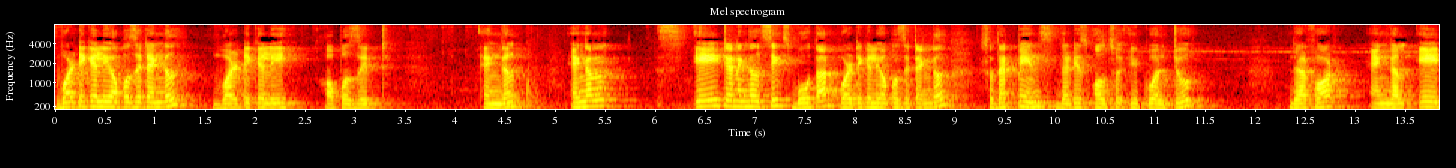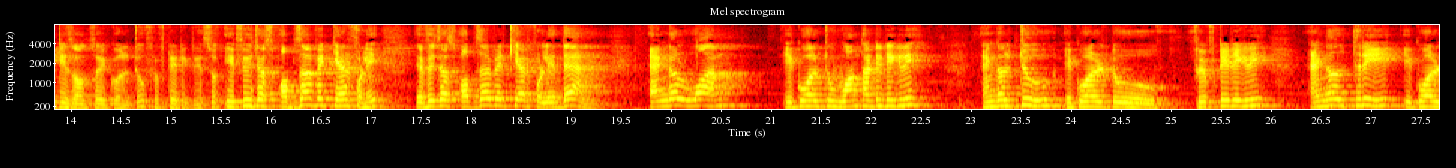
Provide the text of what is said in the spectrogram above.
vertically opposite angle vertically opposite angle. Angle 8 and angle 6 both are vertically opposite angle. So that means that is also equal to therefore angle 8 is also equal to 50 degrees. So if you just observe it carefully if you just observe it carefully then angle 1 equal to 130 degree angle 2 equal to 50 degree angle 3 equal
